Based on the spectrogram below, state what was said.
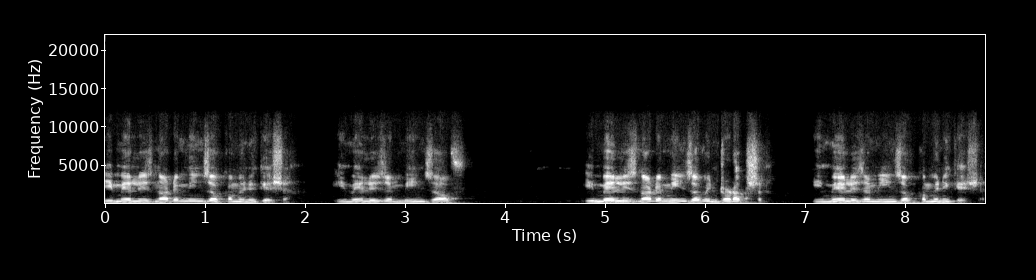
Email is not a means of communication. Email is a means of email is not a means of introduction. Email is a means of communication.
